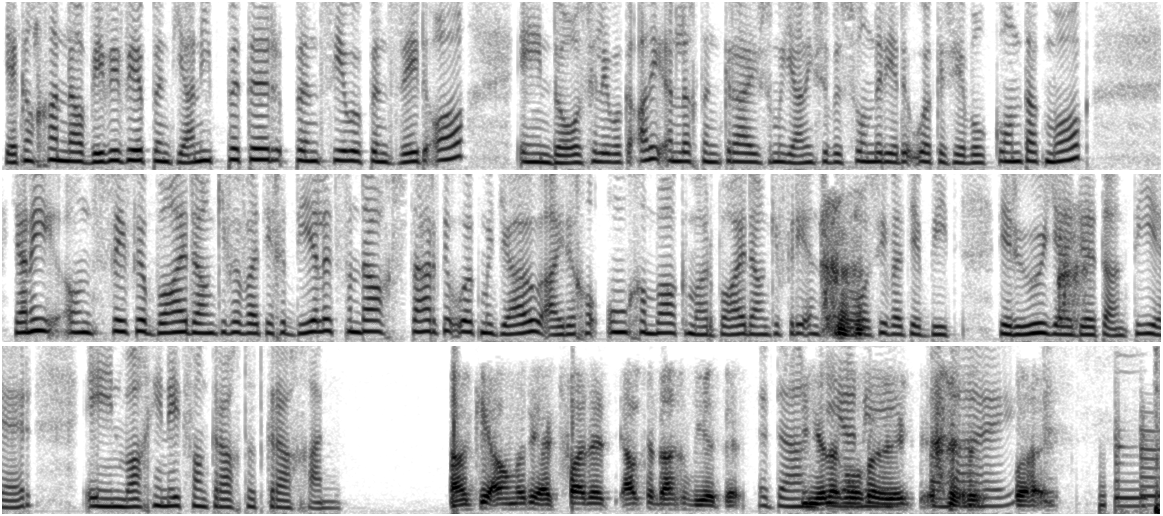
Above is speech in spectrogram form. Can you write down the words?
Jy kan gaan na www.janniepitter.co.za en daar sal jy ook al die inligting kry sommer Janie se besonderhede ook as jy wil kontak maak. Jannie, ons sê vir baie dankie vir wat jy gedeel het vandag. Sterkte ook met jou huidige ongemak, maar baie dankie vir die inspirasie wat jy bied deur hoe jy dit hanteer en mag jy net van krag tot krag gaan. Dankie Almarie, ek vat dit elke dag beter. Dankie. Sien julle volgende week. Bye. Bye.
